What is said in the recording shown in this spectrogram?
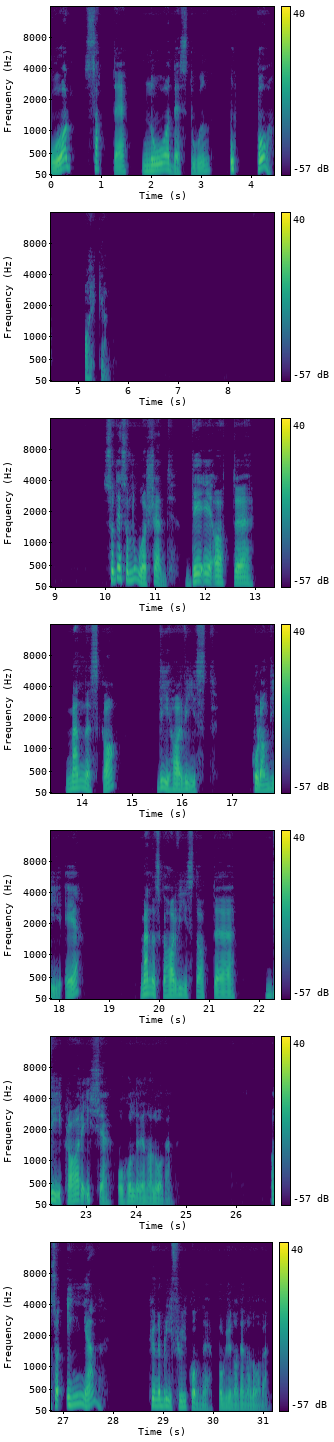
og satte nådestolen oppå arken. Så det som nå har skjedd, det er at eh, mennesker de har vist hvordan de er. Mennesker har vist at eh, de klarer ikke å holde denne loven. Altså, ingen kunne bli fullkomne pga. denne loven.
